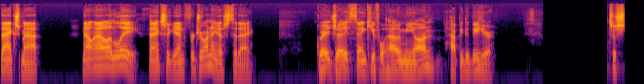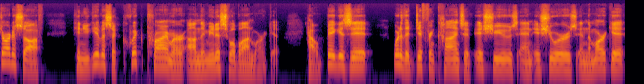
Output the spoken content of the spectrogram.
Thanks, Matt. Now, Allen Li, thanks again for joining us today. Great, Jay. Thank you for having me on. Happy to be here. To start us off, can you give us a quick primer on the municipal bond market? How big is it? What are the different kinds of issues and issuers in the market?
